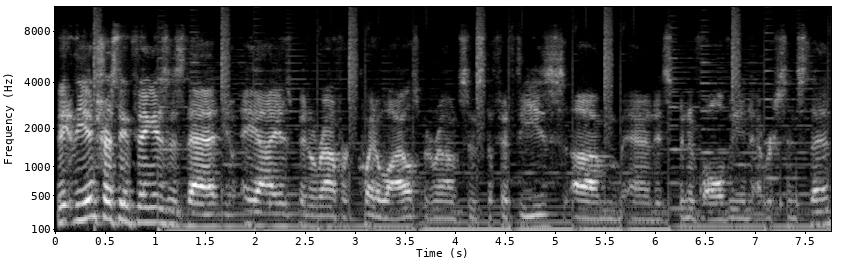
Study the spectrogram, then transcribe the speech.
the, the interesting thing is, is that you know, AI has been around for quite a while. It's been around since the 50s, um, and it's been evolving ever since then.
